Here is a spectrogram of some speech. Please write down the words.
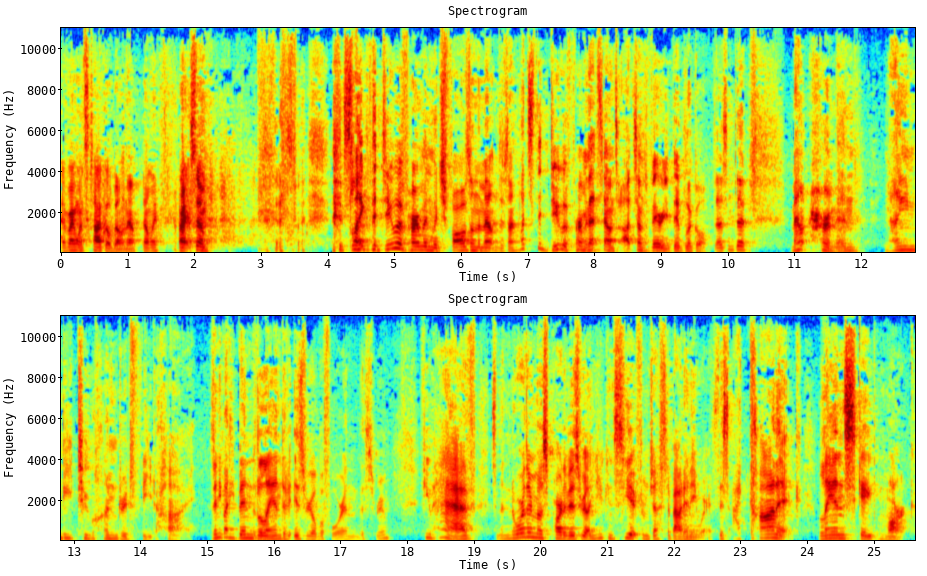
everybody wants Taco Bell now, don't we? All right, so it's like the dew of Hermon which falls on the mountains of Zion. What's the dew of Hermon? That sounds odd. It sounds very biblical, doesn't it? Mount Hermon, 9,200 feet high. Has anybody been to the land of Israel before in this room? If you have, it's in the northernmost part of Israel, and you can see it from just about anywhere. It's this iconic landscape mark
